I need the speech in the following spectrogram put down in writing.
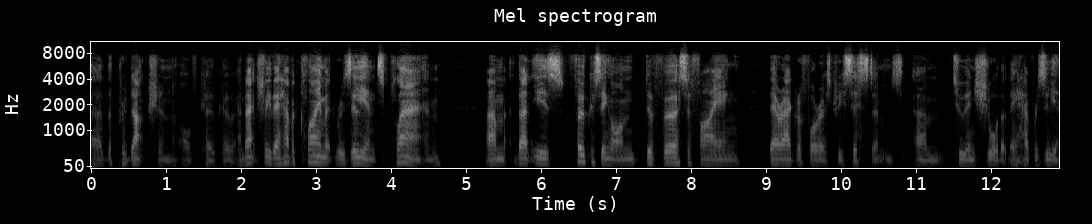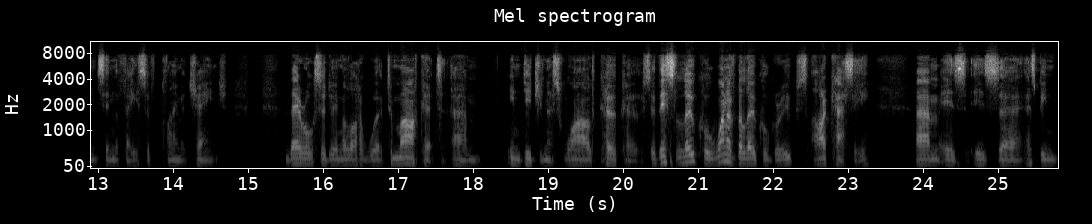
uh, the production of cocoa. And actually they have a climate resilience plan um, that is focusing on diversifying their agroforestry systems um, to ensure that they have resilience in the face of climate change. They're also doing a lot of work to market um, indigenous wild cocoa. So this local, one of the local groups, RCASI, um, is, is, uh, has been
